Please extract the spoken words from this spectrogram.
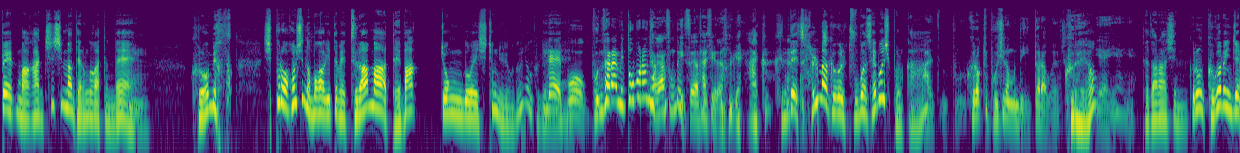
600막 한 70만 되는 것 같은데 음. 그러면 10%가 훨씬 넘어가기 때문에 드라마 대박 정도의 시청률이거든요. 그게. 근데 뭐본 사람이 또 보는 경향성도 있어요, 사실은. 그게. 아, 그, 근데 설마 그걸 두 번, 세 번씩 볼까? 아, 그렇게 보시는 분도 있더라고요. 진짜. 그래요? 예, 예, 예. 대단하신. 그럼 그거는 이제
